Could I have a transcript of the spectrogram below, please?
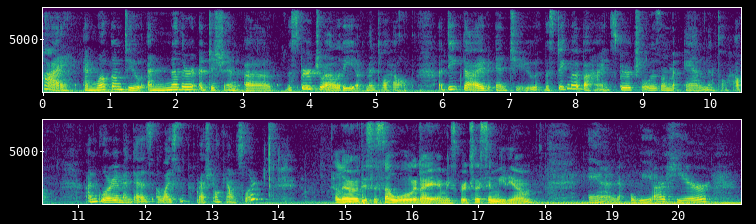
Hi, and welcome to another edition of The Spirituality of Mental Health, a deep dive into the stigma behind spiritualism and mental health. I'm Gloria Mendez, a licensed professional counselor. Hello, this is Saul, and I am a spiritualist and medium. And we are here,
